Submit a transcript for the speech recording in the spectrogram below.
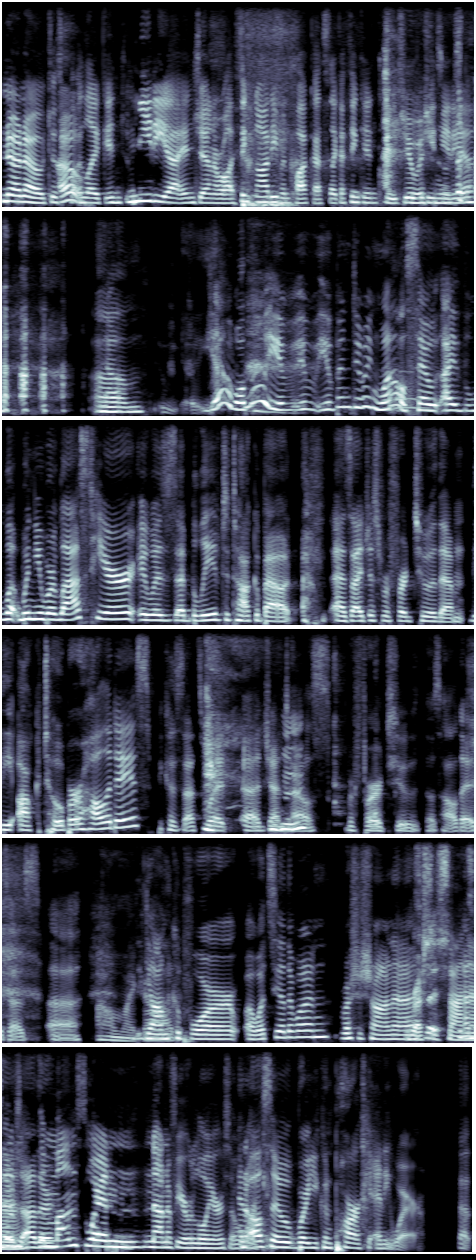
No, no, just oh. like in media in general. I think not even podcasts. Like I think it includes Jewish media. Um, yeah, well, no, you've, you've, you've been doing well. So, I when you were last here, it was, I believe, to talk about, as I just referred to them, the October holidays, because that's what uh, mm-hmm. Gentiles mm-hmm. refer to those holidays as. Uh, oh my God, Yom Kippur. Uh, what's the other one? Rosh Hashanah. Rosh Hashanah. And there's other the month when none of your lawyers are, and working. also where you can park anywhere. That,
